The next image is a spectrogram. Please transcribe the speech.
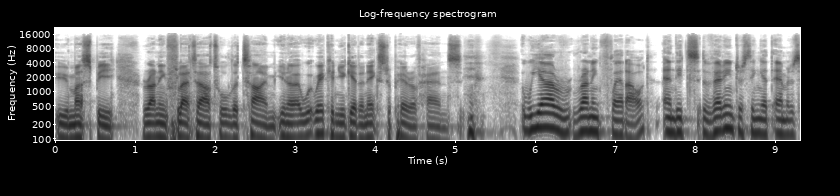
you must be running flat out all the time. You know, where can you get an extra pair of hands? we are running flat out, and it's very interesting at Emirates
